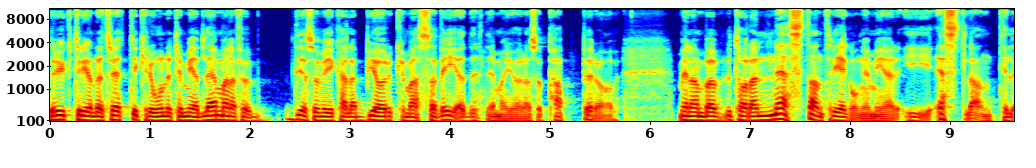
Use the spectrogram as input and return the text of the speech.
drygt 330 kronor till medlemmarna för det som vi kallar björkmassaved. Det man gör alltså papper av. Medan man betalar nästan tre gånger mer i Estland till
